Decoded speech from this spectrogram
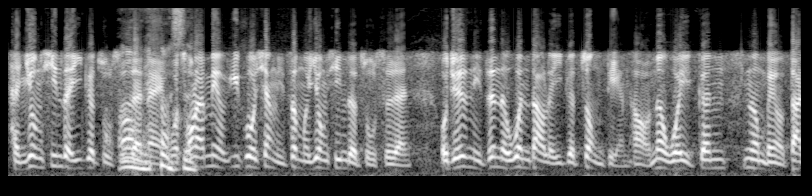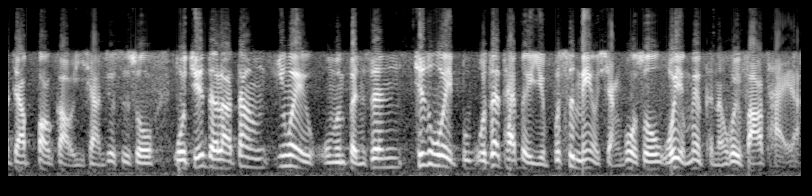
很用心的一个主持人哎，我从来没有遇过像你这么用心的主持人。我觉得你真的问到了一个重点哈，那我也跟听众朋友大家报告一下，就是说，我觉得啦，当因为我们本身，其实我也不我在台北也不是没有想过说我有没有可能会发财啊。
